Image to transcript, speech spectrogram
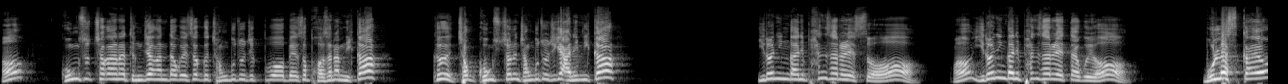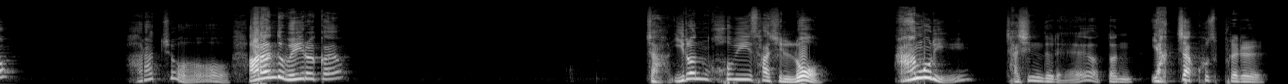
어? 공수처가 하나 등장한다고 해서 그 정부 조직법에서 벗어납니까? 그 정, 공수처는 정부 조직이 아닙니까? 이런 인간이 판사를 했어. 어? 이런 인간이 판사를 했다고요. 몰랐을까요? 알았죠. 알았는데 왜 이럴까요? 자, 이런 허위 사실로 아무리 자신들의 어떤 약자 코스프레를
